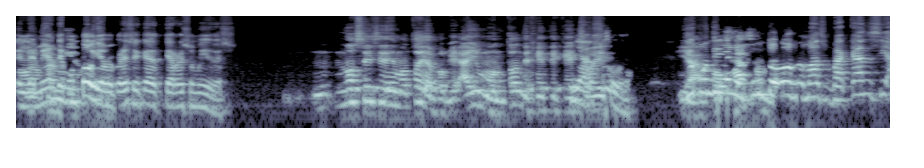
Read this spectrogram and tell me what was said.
el almirante Montoya me parece que ha, resumido eso. No sé si es de Montoya, porque hay un montón de gente que ha hecho eso. Yo pondría en el punto 2 nomás vacancia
